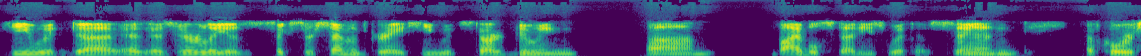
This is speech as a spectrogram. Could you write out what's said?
he would, uh, as, as early as sixth or seventh grade, he would start doing, um, Bible studies with us. And of course,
